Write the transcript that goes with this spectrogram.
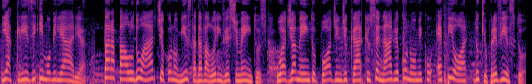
e a crise imobiliária. Para Paulo Duarte, economista da Valor Investimentos, o adiamento pode indicar que o cenário econômico é pior do que o previsto.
